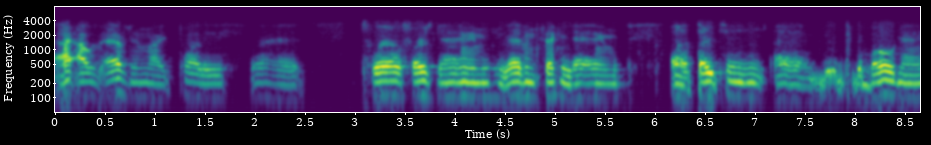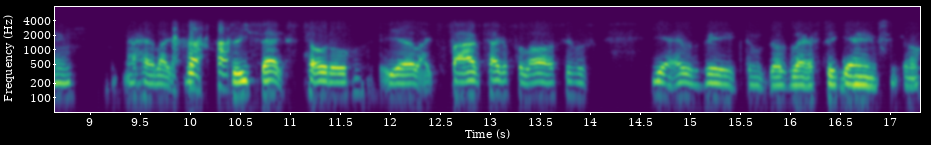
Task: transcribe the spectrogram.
I, I was averaging like probably what I had 12 first game, 11 second game, uh, 13 uh, the, the bowl game. I had like three sacks total. Yeah, like five tackles for loss. It was, yeah, it was big those, those last three games. You know.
